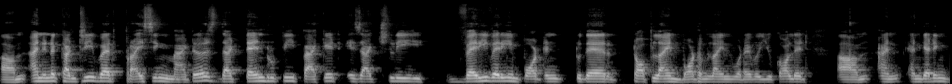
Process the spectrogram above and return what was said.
Um, and in a country where pricing matters that 10 rupee packet is actually very very important to their top line bottom line whatever you call it. Um, and and getting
